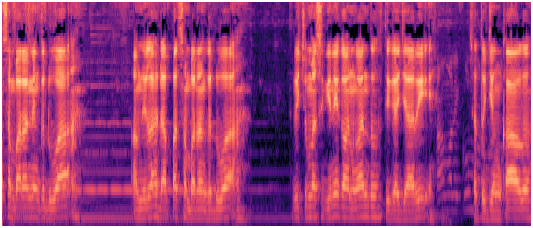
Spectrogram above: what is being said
sembaran yang kedua. Alhamdulillah dapat sembaran kedua. Tapi cuma segini kawan-kawan tuh tiga jari. Satu jengkal tuh.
